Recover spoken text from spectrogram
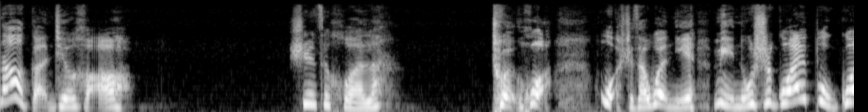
那感情好。”狮子火了：“蠢货！”我是在问你，米奴斯乖不乖？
